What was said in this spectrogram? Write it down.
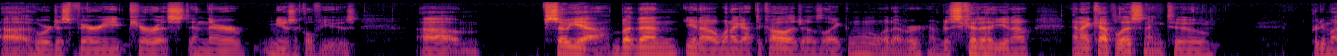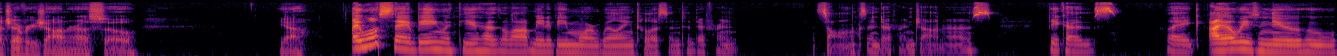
uh, who were just very purist in their musical views. Um, so yeah, but then you know when I got to college, I was like, mm, whatever. I'm just gonna you know, and I kept listening to pretty much every genre. So yeah, I will say, being with you has allowed me to be more willing to listen to different songs and different genres because, like, I always knew who.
